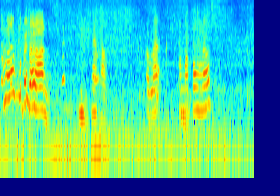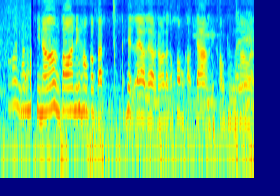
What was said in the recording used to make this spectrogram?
เออกูเป็นอะไรนอืมแค่เขาจบแล้ว ทำมาปรุงแล้วมันพี่น้องตอนนี้เขาก็แบบเห็ดแล้วแล้วเนาะแล้วก็ข้อมข้าวเจ้านี่เขาหุงข้าวอะ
